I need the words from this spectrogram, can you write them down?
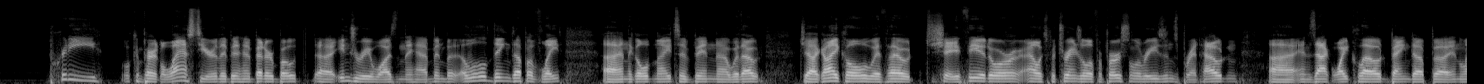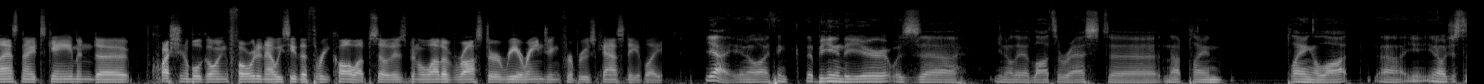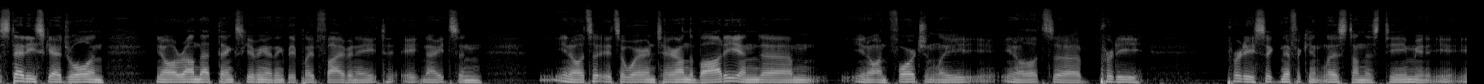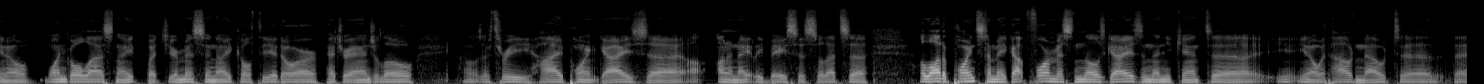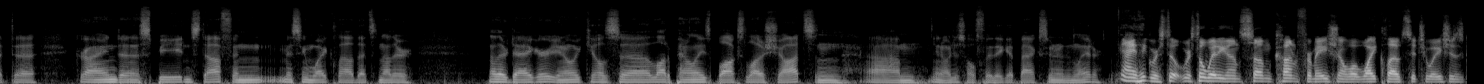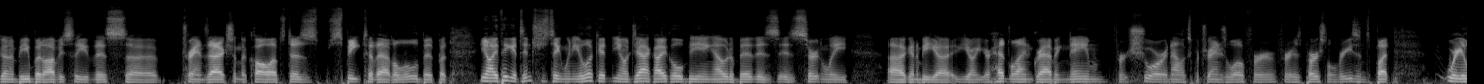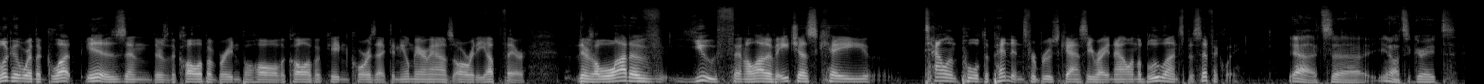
pretty well compared to last year. They've been better both uh, injury wise than they have been, but a little dinged up of late. Uh, and the Golden Knights have been uh, without Jack Eichel, without Shea Theodore, Alex Pietrangelo for personal reasons, Brett Howden, uh, and Zach Whitecloud banged up uh, in last night's game and uh, questionable going forward. And now we see the three call ups. So there's been a lot of roster rearranging for Bruce Cassidy of late. Yeah, you know, I think the beginning of the year it was, you know, they had lots of rest, not playing playing a lot. Uh, you, you, know, just a steady schedule, and you know, around that Thanksgiving, I think they played five and eight, eight nights, and you know, it's a it's a wear and tear on the body, and um, you know, unfortunately, you know, it's a pretty pretty significant list on this team. You, you, you, know, one goal last night, but you're missing Eichel, Theodore, Pietrangelo. Those are three high point guys uh, on a nightly basis. So that's a a lot of points to make up for missing those guys, and then you can't, uh, you, you, know, with Howden out, uh, that uh, grind, uh, speed and stuff, and missing Whitecloud. that's another another dagger. You know, he kills uh, a lot of penalties, blocks a lot of shots, and um, you know, just hopefully they get back sooner than later. I think we're still we're still waiting on some confirmation on what Whitecloud's situation is going to be, but obviously this uh, transaction, the call-ups, does speak to that a little bit. But you know, I think it's interesting when you look at you know Jack Eichel being out a bit is is certainly. Uh, going to be a, you know your headline grabbing name for sure, and Alex Pietrangelo for for his personal reasons. But where you look at where the glut is, and there's the call up of Brayden Pachal, the call up of Kaedan Korczak, Daniil Miromanov's already up there. There's a lot of youth and a lot of HSK talent pool dependence for Bruce Cassidy right now on the blue line specifically. Yeah, it's uh, you know it's a great,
